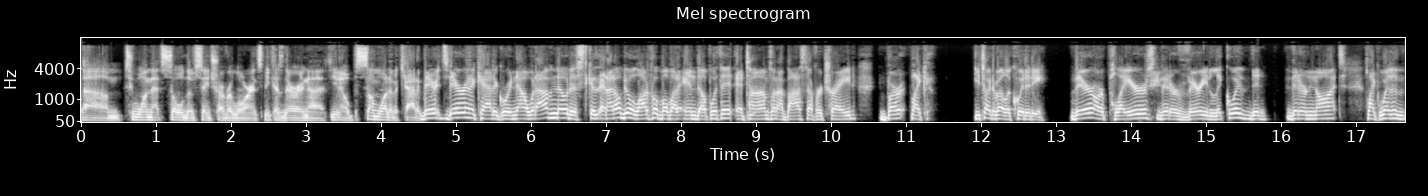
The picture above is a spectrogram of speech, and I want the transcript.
um, to one that's sold of, say, Trevor Lawrence, because they're in a, you know, somewhat of a category. They're they're in a category now. What I've noticed, because and I don't do a lot of football, but I end up with it at times when I buy stuff or trade. Bur- like you talked about liquidity. There are players that are very liquid that that are not like whether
